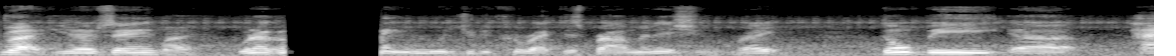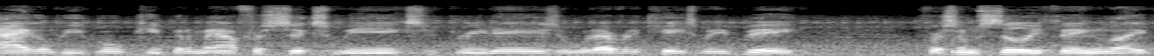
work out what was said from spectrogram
Right. You know what I'm saying? Right. We're not going to. We want you to correct this problem and issue, right? Don't be uh, haggling people, keeping them out for six weeks or three days or whatever the case may be, for some silly thing like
